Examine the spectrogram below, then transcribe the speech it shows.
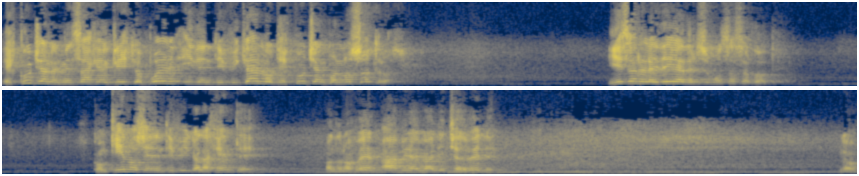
escuchan el mensaje de Cristo, pueden identificar lo que escuchan con nosotros. Y esa era la idea del sumo sacerdote. ¿Con quién nos identifica la gente? Cuando nos ven, ah, mira, ahí va el de Vélez. No,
